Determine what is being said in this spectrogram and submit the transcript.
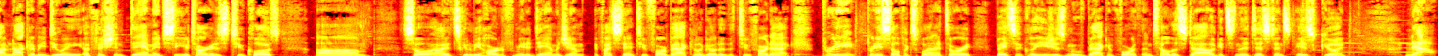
I'm not gonna be doing efficient damage. See, your target is too close. Um, so uh, it's to be harder for me to damage him. If I stand too far back, it'll go to the too far back. Pretty, pretty self-explanatory. Basically, you just move back and forth until this dial gets in the distance is good. Now,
